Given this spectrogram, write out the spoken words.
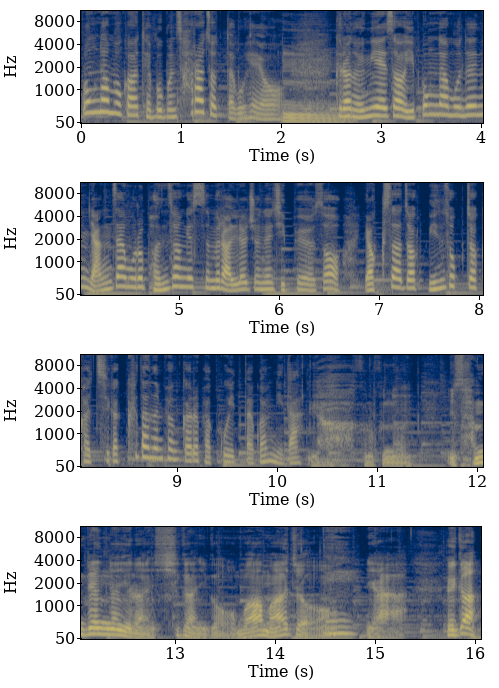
뽕나무가 대부분 사라졌다고 해요. 음. 그런 의미에서 이 뽕나무는 양잠으로 번성했음을 알려주는 지표여서 역사적, 민속적 가치가 크다는 평가를 받고 있다고 합니다. 야, 그렇군요. 이 300년이라는 시간 이거 어마어마하죠. 네. 야, 그러니까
